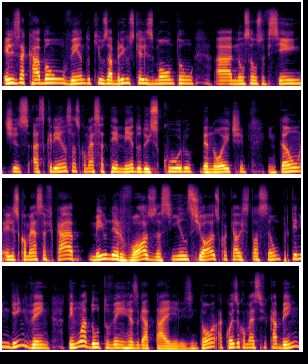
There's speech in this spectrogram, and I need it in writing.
eles acabam vendo que os abrigos que eles montam ah, não são suficientes, as crianças começam a ter medo do escuro de noite, então eles começam a ficar meio nervosos, assim, ansiosos com aquela situação, porque ninguém vem, nenhum adulto vem resgatar eles, então a coisa começa a ficar bem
